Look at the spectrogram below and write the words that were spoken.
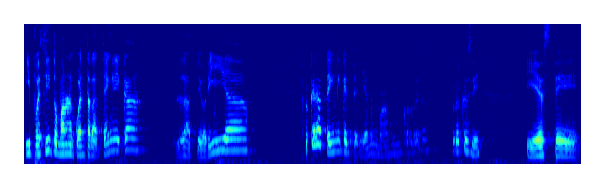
Y pues sí, tomaron en cuenta la técnica, la teoría. Creo que era técnica y teoría nomás, no me acuerdo. Creo que sí. Y este.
